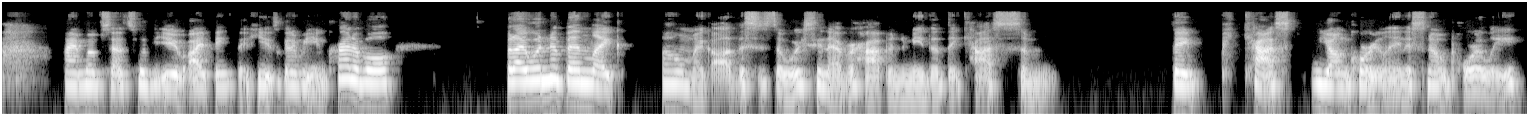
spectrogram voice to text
I'm obsessed with you. I think that he's going to be incredible, but I wouldn't have been like, oh my god, this is the worst thing that ever happened to me that they cast some they cast young Coriolanus Snow poorly.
